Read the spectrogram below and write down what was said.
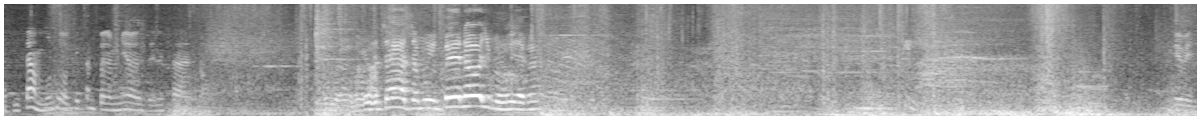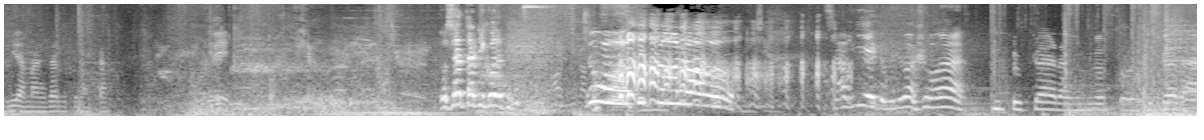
Aquí están, boludo. ¿Qué tanto miedo tenés a.? No. Matar, está muy en pena, yo me voy de acá. Qué vendida más grande que acá. ¿Querés? ¡No seas tan hijo de puta! ¡No, qué Sabía que me lo iba a llevar. Tu cara, mugroso, tu cara.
